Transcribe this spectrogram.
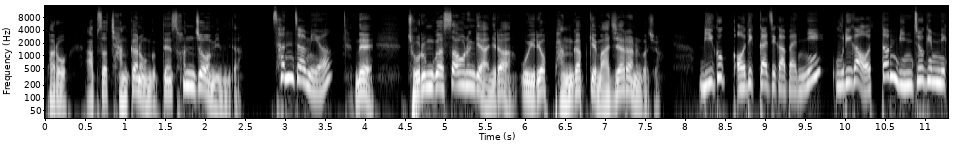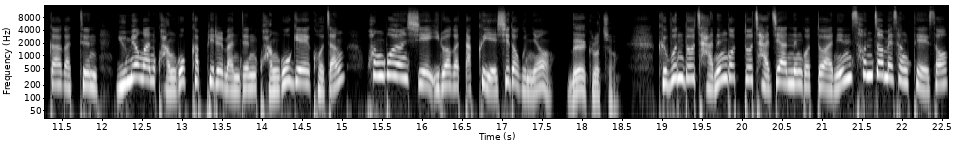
바로 앞서 잠깐 언급된 선저음입니다. 선점이요? 네, 졸음과 싸우는 게 아니라 오히려 반갑게 맞이하라는 거죠. 미국 어디까지 가봤니? 우리가 어떤 민족입니까? 같은 유명한 광고 카피를 만든 광고계의 거장 황보연 씨의 일화가 딱 그 예시더군요. 네, 그렇죠. 그분도 자는 것도 자지 않는 것도 아닌 선점의 상태에서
